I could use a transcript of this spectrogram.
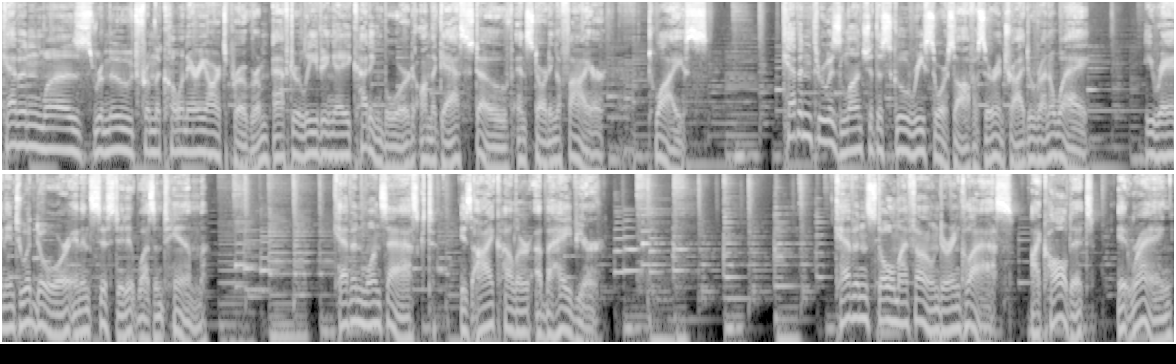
Kevin was removed from the culinary arts program after leaving a cutting board on the gas stove and starting a fire twice. Kevin threw his lunch at the school resource officer and tried to run away. He ran into a door and insisted it wasn't him. Kevin once asked, Is eye color a behavior? Kevin stole my phone during class. I called it, it rang.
